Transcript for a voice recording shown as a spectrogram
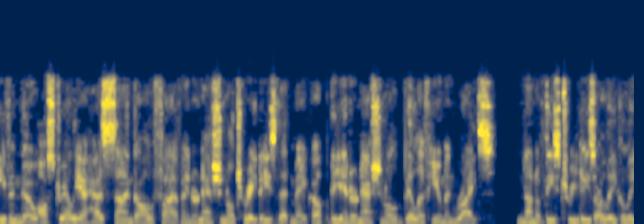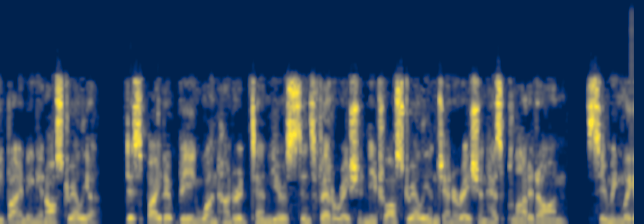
even though Australia has signed all five international treaties that make up the International Bill of Human Rights. None of these treaties are legally binding in Australia. Despite it being 110 years since Federation each Australian generation has plodded on, seemingly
